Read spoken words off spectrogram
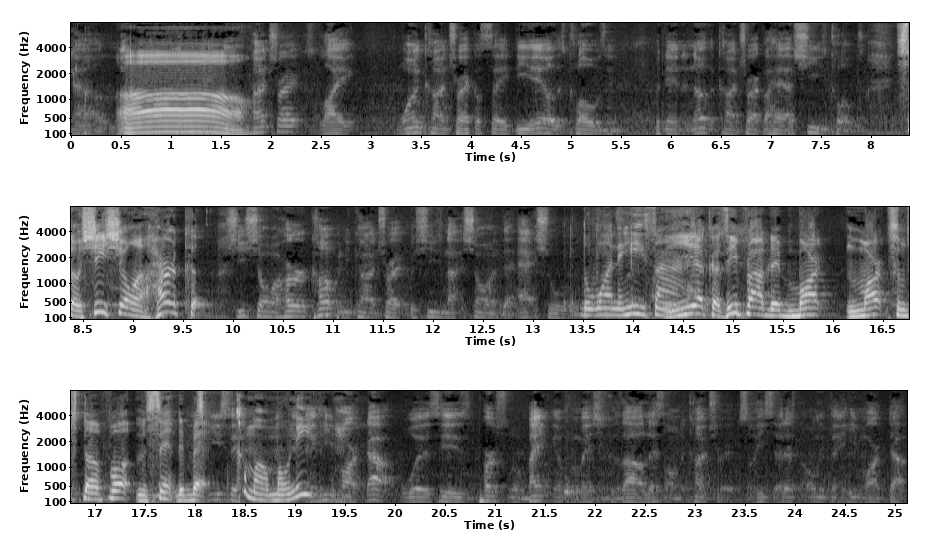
Now, look, Oh, contracts like one contract will say DL is closing, but then another contract will have she's closing. so she's showing her. Co- She's showing her company contract, but she's not showing the actual. The one that he signed. yeah, because he probably marked marked some stuff up and sent it back. Said Come on, Mo'Nique. thing he marked out was his personal bank information because all that's on the contract. So he said that's the only thing he marked out.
